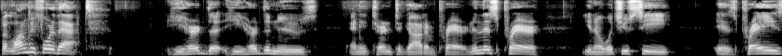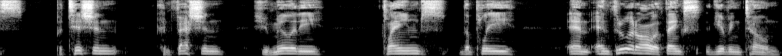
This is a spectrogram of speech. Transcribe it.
But long before that, he heard the, he heard the news and he turned to God in prayer. And in this prayer, you know, what you see is praise, petition, confession, humility, claims the plea, and and through it all a thanksgiving tone.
